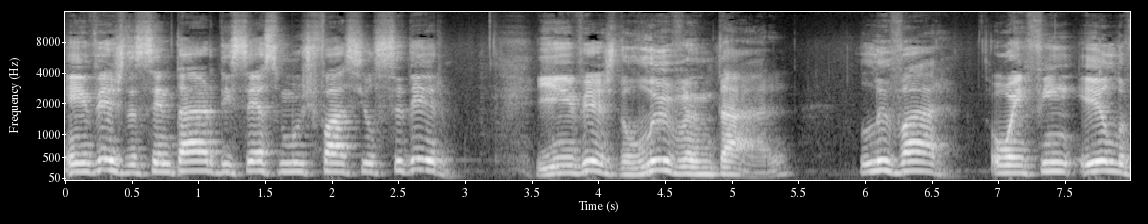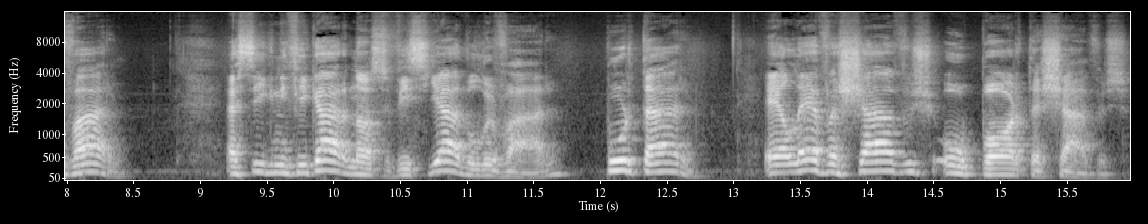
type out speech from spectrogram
Em vez de sentar, disséssemos fácil ceder. E em vez de levantar, levar. Ou enfim, elevar. A significar nosso viciado levar, portar. É leva-chaves ou porta-chaves.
